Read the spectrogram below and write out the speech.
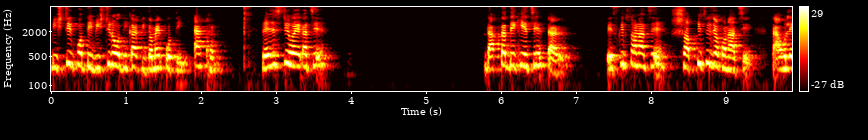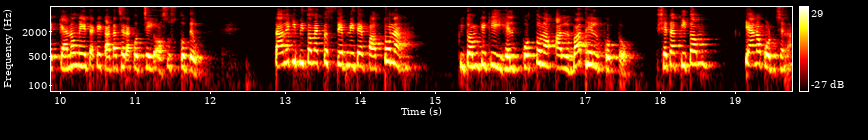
বৃষ্টির প্রতি বৃষ্টির অধিকার প্রীতমের প্রতি, এখন। রেজিস্ট্রি হয়ে গেছে। ডাক্তার দেখিয়েছে, তার প্রেসক্রিপশন আছে সব কিছুই যখন আছে, তাহলে কেন মেয়েটাকে কাটাছেড়া করছে এই অসুস্থতেও? তাহলে কি প্রীতম একটা স্টেপ নিতে পারতো না? প্রীতমকে কি হেল্প করতো না? আলবাত হেল্প করতো? সেটা প্রীতম কেন করছে না?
